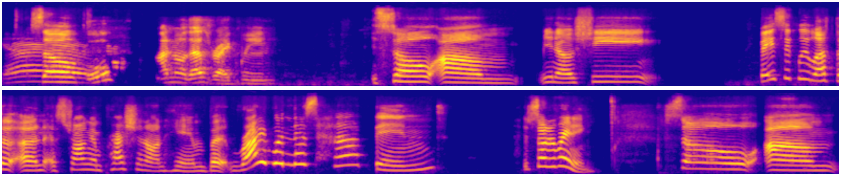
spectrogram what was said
Yeah. So, Oh, I know that's right, Queen. So, um, you know, she basically left a, a, a strong impression on him. But right when this happened, it started raining. So um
